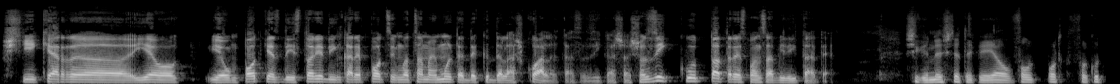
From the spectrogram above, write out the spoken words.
și chiar uh, e, o, e un podcast de istorie din care poți învăța mai multe decât de la școală, ca să zic așa. Și o zic cu toată responsabilitatea. Și gândește-te că ei au făcut, făcut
